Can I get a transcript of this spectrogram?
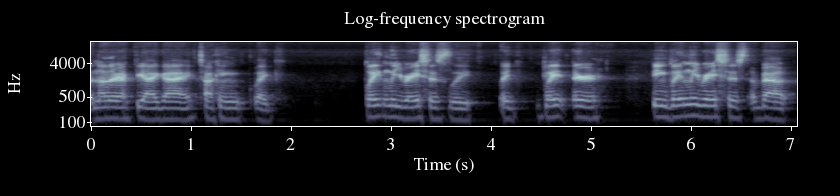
another FBI guy talking like blatantly racistly, like blat or being blatantly racist about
